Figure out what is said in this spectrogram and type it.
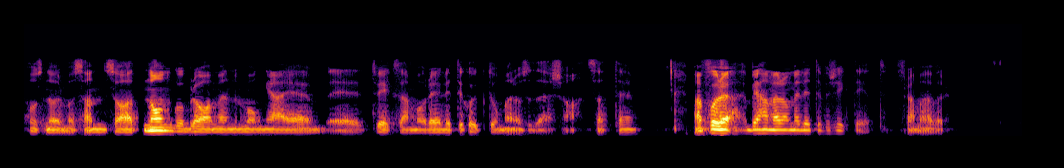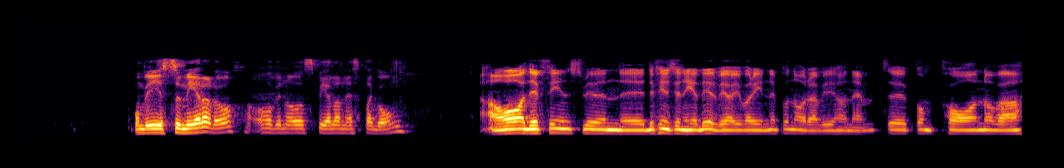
hos Nurmos. Han sa att någon går bra men många är, är tveksamma och det är lite sjukdomar och sådär sa han. Så att eh, man får behandla dem med lite försiktighet framöver. Om vi summerar då, har vi något att spela nästa gång? Ja, det finns ju en, eh, det finns en hel del. Vi har ju varit inne på några. Vi har nämnt Pompanova.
